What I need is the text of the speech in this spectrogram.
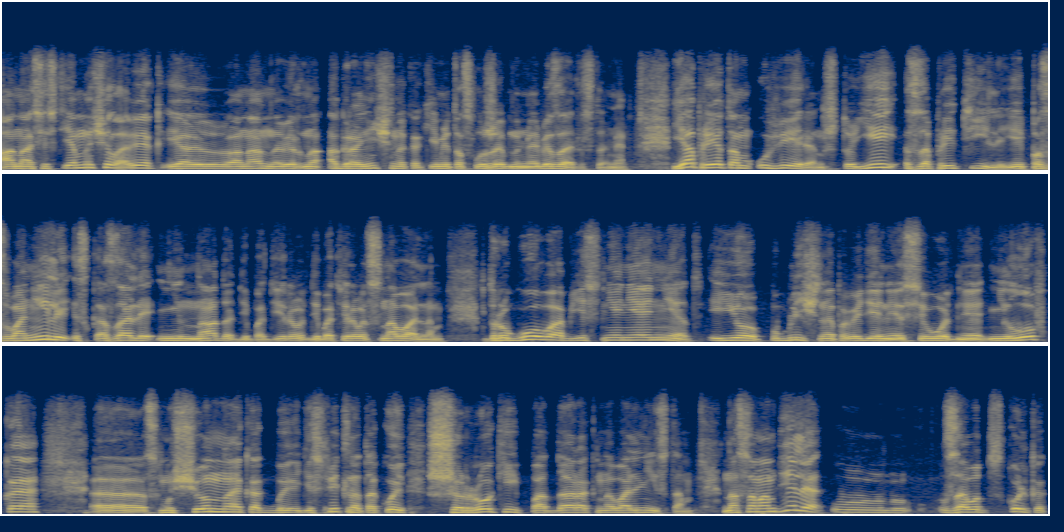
она системный человек, и э, она, наверное, ограничена какими-то служебными обязательствами. Я при этом уверен, что ей запретили, ей позвонили и сказали, не надо дебатировать, дебатировать с Навальным. Другого объяснения нет. Ее публичное поведение сегодня неловкое, э, смущенное, как бы, и действительно такой широкий подарок навальнистам. На самом деле, за вот сколько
